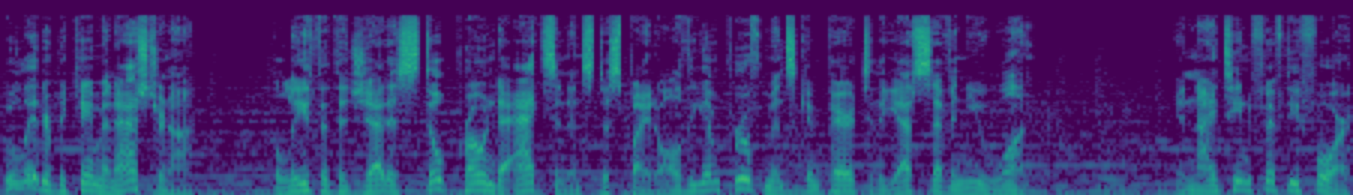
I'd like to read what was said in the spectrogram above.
who later became an astronaut, believed that the jet is still prone to accidents despite all the improvements compared to the F-7U-1. In 1954,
